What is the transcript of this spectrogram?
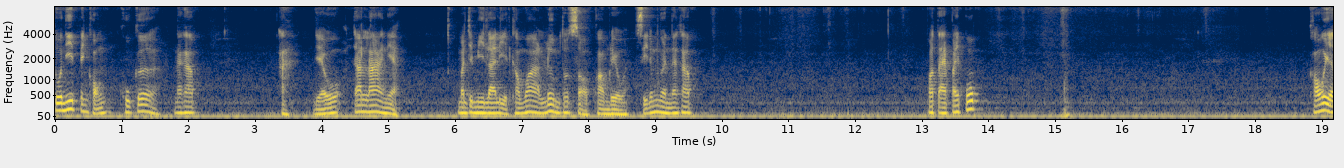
ตัวนี้เป็นของ Google นะครับอะเดี๋ยวด้านล่างเนี่ย มันจะมีรายละเอียดคำว่าเริ่มทดสอบความเร็วสีน้ำเงินนะครับ พอแตะไปปุ๊บ เขาก็จะ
